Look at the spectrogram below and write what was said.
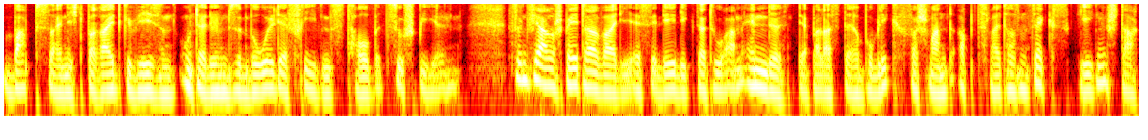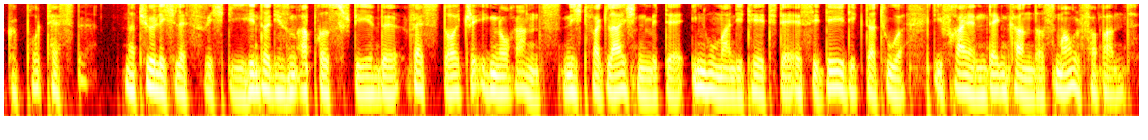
BAP sei nicht bereit gewesen, unter dem Symbol der Friedenstaube zu spielen. Fünf Jahre später war die SED-Diktatur am Ende. Der Palast der Republik verschwand ab 2006 gegen starke Proteste. Natürlich lässt sich die hinter diesem Abriss stehende westdeutsche Ignoranz nicht vergleichen mit der Inhumanität der SED-Diktatur, die freien Denkern das Maul verband.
